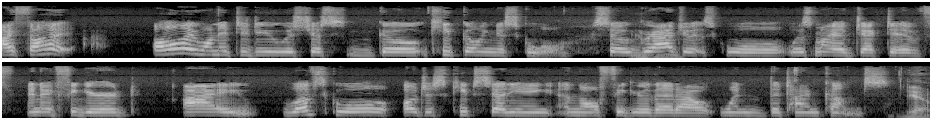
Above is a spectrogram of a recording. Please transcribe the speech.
i thought all i wanted to do was just go keep going to school so mm-hmm. graduate school was my objective and i figured i love school. I'll just keep studying and I'll figure that out when the time comes. Yeah.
